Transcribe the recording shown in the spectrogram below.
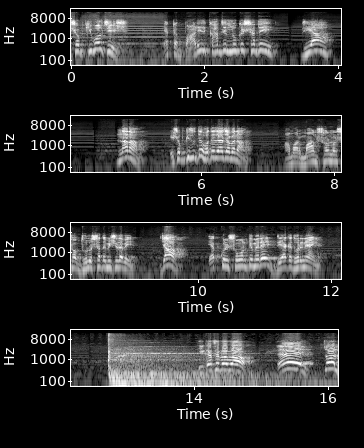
এসব কি বলছিস? একটা বাড়ির কাজের লোকের সাথে রিয়া না না এসব কিছুতে হতে দেওয়া যাবে না। আমার মান সম্মান সব ধুলোর সাথে মিশে যাবে। যা এক্ষুনি সুমনকে মেরে দিয়াকে ধরে নেয় ঠিক আছে বাবা। এই চল।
